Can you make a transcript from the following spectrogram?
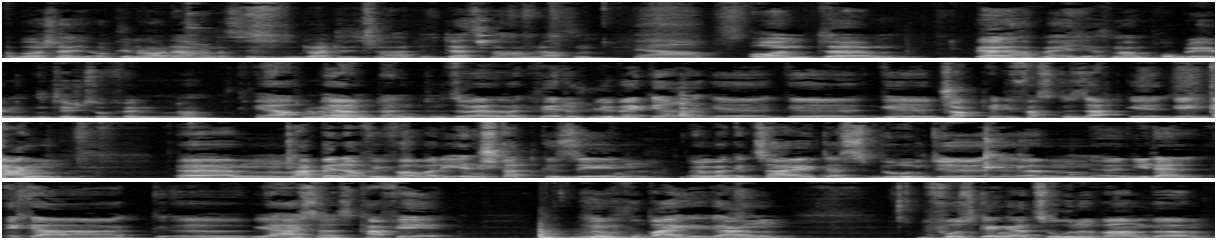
aber wahrscheinlich auch genau daran, dass die Leute sich dann halt nicht testen haben lassen. Ja. Und ähm, ja, da hat man echt erstmal ein Problem, einen Tisch zu finden. Ne? Ja, Ja. ja, dann sind wir quer durch Lübeck ge, ge, ge, gejoggt, hätte ich fast gesagt, ge, gegangen. Ähm, hab dann auf jeden Fall mal die Innenstadt gesehen, immer gezeigt, das berühmte ähm, äh, Niederecker, äh, wie heißt das, Café, sind wir vorbeigegangen, Fußgängerzone waren wir,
